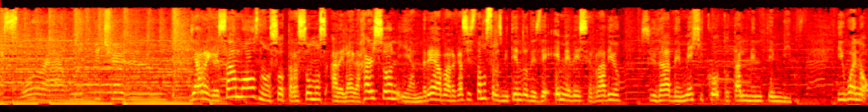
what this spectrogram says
I swore I would be true. Ya regresamos, nosotras somos Adelaida Harrison y Andrea Vargas y estamos transmitiendo desde MBS Radio, Ciudad de México, totalmente en vivo. Y bueno,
